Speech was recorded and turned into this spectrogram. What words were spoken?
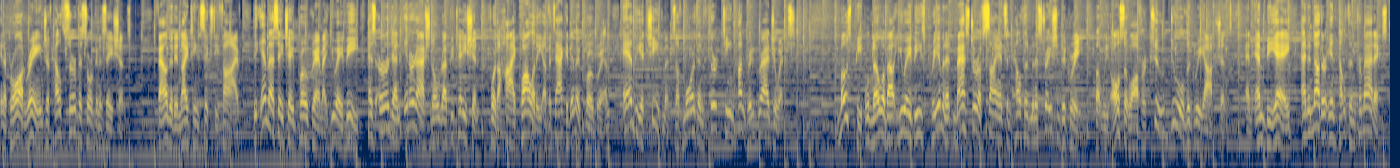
in a broad range of health service organizations. Founded in 1965, the MSHA program at UAB has earned an international reputation for the high quality of its academic program and the achievements of more than 1,300 graduates. Most people know about UAB's preeminent Master of Science in Health Administration degree, but we also offer two dual degree options an MBA and another in Health Informatics,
